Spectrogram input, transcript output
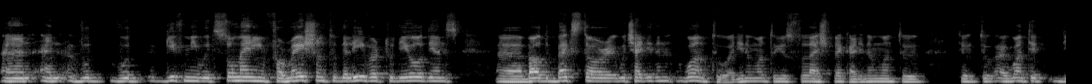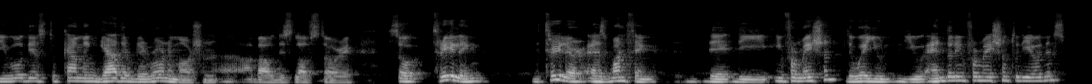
and and would would give me with so many information to deliver to the audience uh, about the backstory, which I didn't want to. I didn't want to use flashback. I didn't want to. To, to, I wanted the audience to come and gather their own emotion uh, about this love story. So thrilling, the thriller as one thing, the the information, the way you you handle information to the audience,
